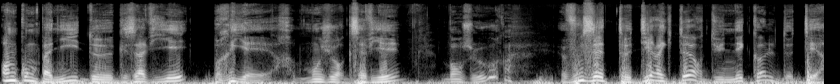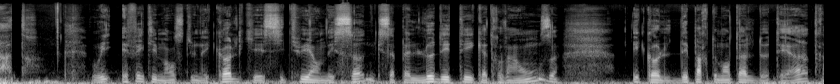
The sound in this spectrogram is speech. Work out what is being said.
en compagnie de Xavier Brière. Bonjour Xavier. Bonjour. Vous êtes directeur d'une école de théâtre. Oui, effectivement, c'est une école qui est située en Essonne, qui s'appelle l'EDT 91, école départementale de théâtre,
